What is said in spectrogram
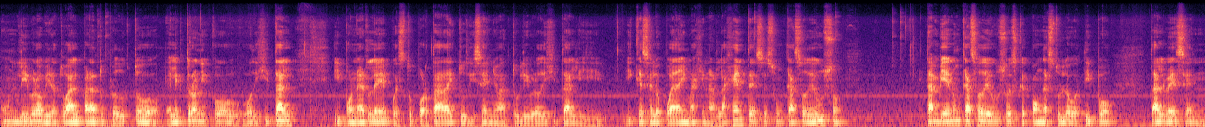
un libro virtual para tu producto electrónico o digital y ponerle pues tu portada y tu diseño a tu libro digital y, que se lo pueda imaginar la gente. Ese es un caso de uso. También un caso de uso es que pongas tu logotipo tal vez en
